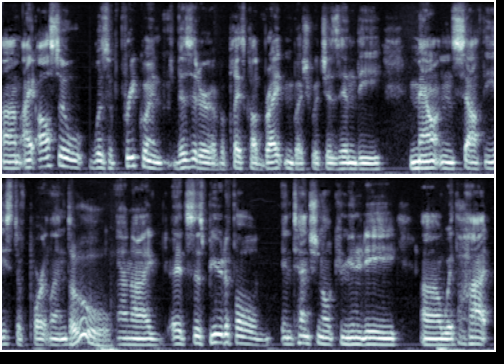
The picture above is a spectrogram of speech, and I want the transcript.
Um, I also was a frequent visitor of a place called Breitenbush, which is in the mountains southeast of Portland. Ooh. And I, it's this beautiful, intentional community uh, with hot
